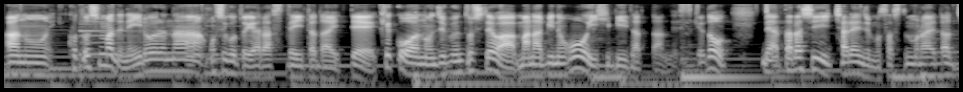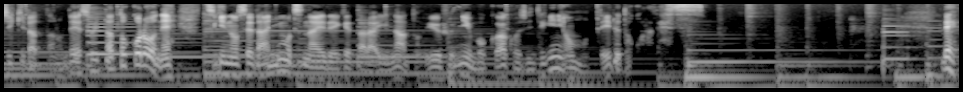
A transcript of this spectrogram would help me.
あの今年までねいろいろなお仕事やらせていただいて結構あの自分としては学びの多い日々だったんですけどで新しいチャレンジもさせてもらえた時期だったのでそういったところをね次の世代にもつないでいけたらいいなというふうに僕は個人的に思っているところです。で、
